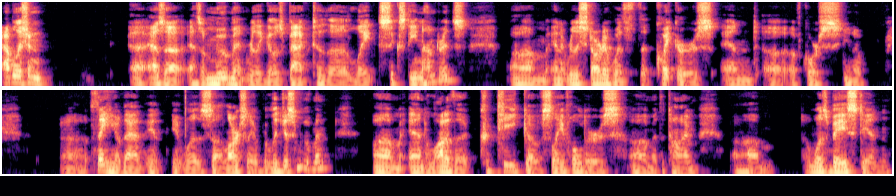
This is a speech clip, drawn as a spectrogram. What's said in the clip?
abolition uh, as a as a movement really goes back to the late 1600s. Um, and it really started with the Quakers, and uh, of course, you know, uh, thinking of that, it it was uh, largely a religious movement, um, and a lot of the critique of slaveholders um, at the time um, was based in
